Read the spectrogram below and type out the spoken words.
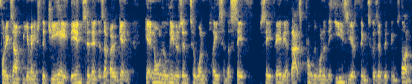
for example, you mentioned the G8. The incident is about getting getting all the leaders into one place in a safe safe area. That's probably one of the easier things because everything's done.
